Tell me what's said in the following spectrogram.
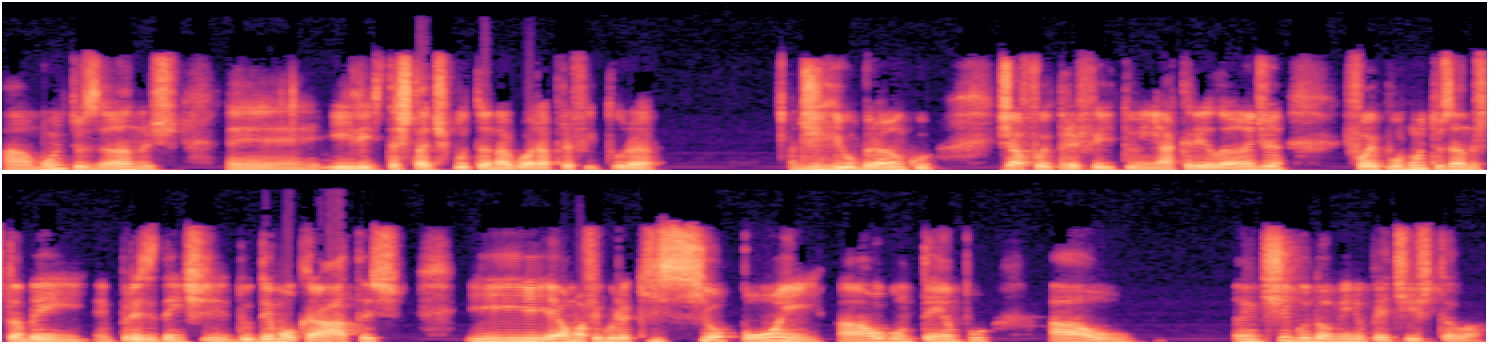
há muitos anos, é, ele está disputando agora a prefeitura de Rio Branco, já foi prefeito em Acrelândia, foi por muitos anos também presidente do Democratas e é uma figura que se opõe há algum tempo ao antigo domínio petista lá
